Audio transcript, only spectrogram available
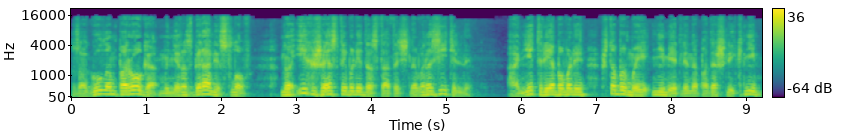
За гулом порога мы не разбирали слов, но их жесты были достаточно выразительны. Они требовали, чтобы мы немедленно подошли к ним.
